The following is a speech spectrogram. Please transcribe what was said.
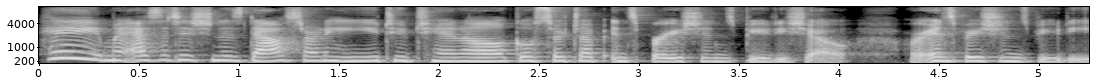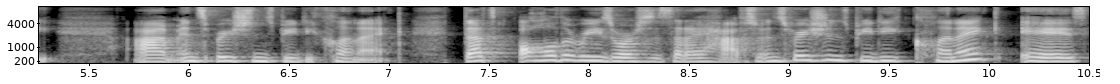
hey, my esthetician is now starting a YouTube channel. Go search up Inspirations Beauty Show or Inspirations Beauty, um, Inspirations Beauty Clinic. That's all the resources that I have. So, Inspirations Beauty Clinic is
